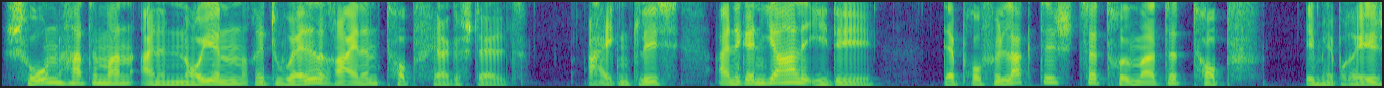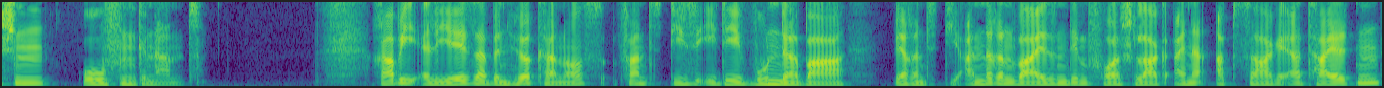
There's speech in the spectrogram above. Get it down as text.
schon hatte man einen neuen, rituell reinen Topf hergestellt. Eigentlich eine geniale Idee, der prophylaktisch zertrümmerte Topf, im Hebräischen Ofen genannt. Rabbi Eliezer ben Hyrkanos fand diese Idee wunderbar, während die anderen Weisen dem Vorschlag eine Absage erteilten,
